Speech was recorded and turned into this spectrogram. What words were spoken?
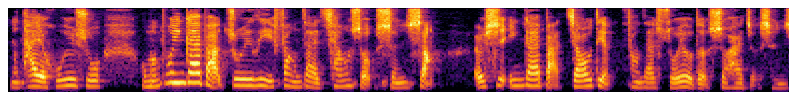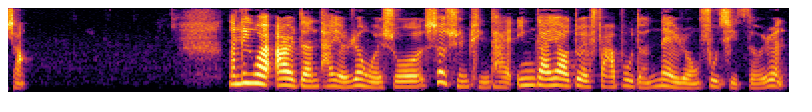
那他也呼吁说，我们不应该把注意力放在枪手身上，而是应该把焦点放在所有的受害者身上。那另外，阿尔登他也认为说，社群平台应该要对发布的内容负起责任，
